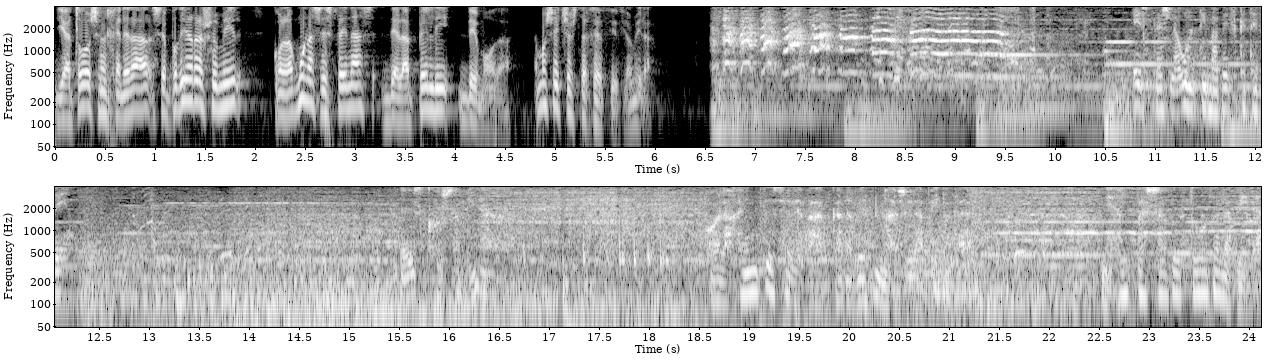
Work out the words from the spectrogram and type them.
y a todos en general se podría resumir con algunas escenas de la peli de moda. Hemos hecho este ejercicio, mira. Esta es la última vez que te veo. Es cosa mía. O a la gente se le va cada vez más la pinta. Me he pasado toda la vida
